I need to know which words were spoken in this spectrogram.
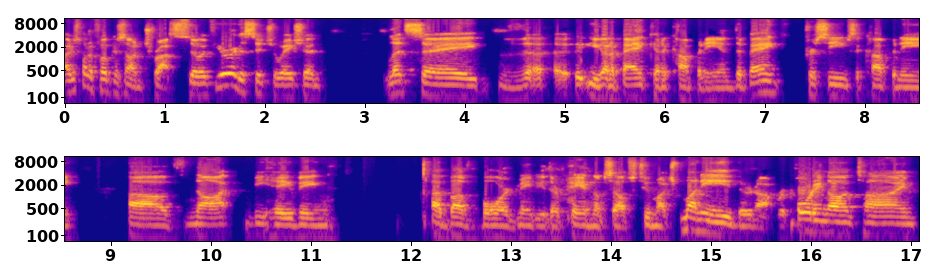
I, just want to focus on trust. So if you're in a situation, let's say the, uh, you got a bank and a company, and the bank perceives the company of not behaving above board. Maybe they're paying themselves too much money, they're not reporting on time,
